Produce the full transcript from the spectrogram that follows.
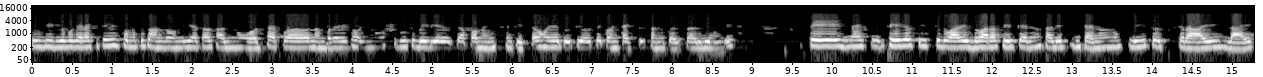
ਕੋਈ ਵੀਡੀਓ ਵਗੈਰਾ ਕਿਤੇ ਵੀ ਤੁਹਾਨੂੰ ਪਸੰਦ ਆਉਂਦੀ ਹੈ ਤਾਂ ਸਾਨੂੰ WhatsApp ਨੰਬਰ ਹੈ, ਤੁਹਾਨੂੰ ਸ਼ੁਰੂ ਤੋਂ ਵੀਡੀਓ ਵਿੱਚ ਆਪਾਂ ਮੈਂਸ਼ਨ ਕੀਤਾ ਹੋਇਆ, ਤੁਸੀਂ ਉਸੇ ਕੰਟੈਕਟ ਸਾਨੂੰ ਕਰ ਸਕਦੇ ਹੋਗੇ ਤੇ ਨੈਕਸਟ ਫਿਰ ਅਸੀਂ ਇਸ ਦੁਆਰੇ ਦੁਬਾਰਾ ਫਿਰ ਕਹਿ ਰਹੇ ਹਾਂ ਸਾਡੇ ਚੈਨਲ ਨੂੰ ਪਲੀਜ਼ ਸਬਸਕ੍ਰਾਈਬ ਲਾਈਕ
